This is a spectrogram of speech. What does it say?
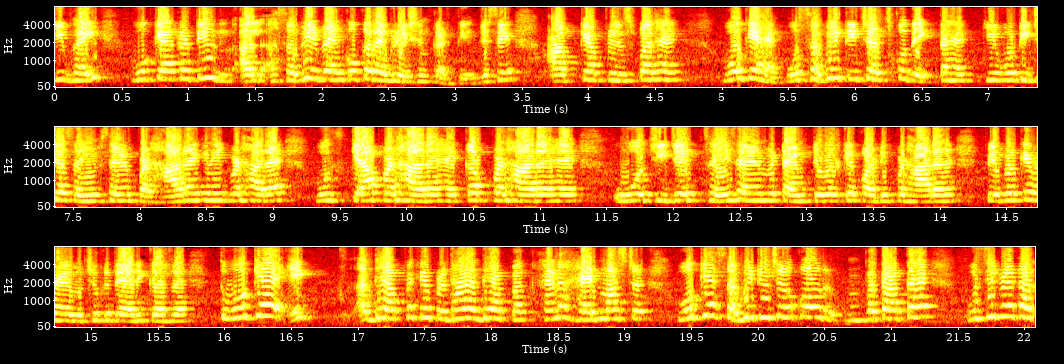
कि भाई, वो क्या करती है सभी बैंकों का रेगुलेशन करती है। जैसे आपके प्रिंसिपल है, वो क्या है, वो सभी टीचर्स को देखता है कि वो टीचर सही समय में पढ़ा रहा है कि नहीं पढ़ा रहा है, वो क्या पढ़ा रहा है, कब पढ़ा रहा है, वो चीज़ें सही समय में टाइम टेबल के अकॉर्डिंग पढ़ा रहा है पेपर के बच्चों की तैयारी कर रहा है। तो वो क्या है, एक अध्यापक है प्रधान अध्यापक, है ना हेड मास्टर वो क्या सभी टीचरों को बताता है? उसी प्रकार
